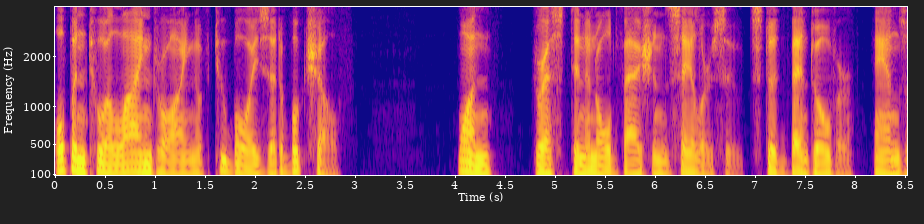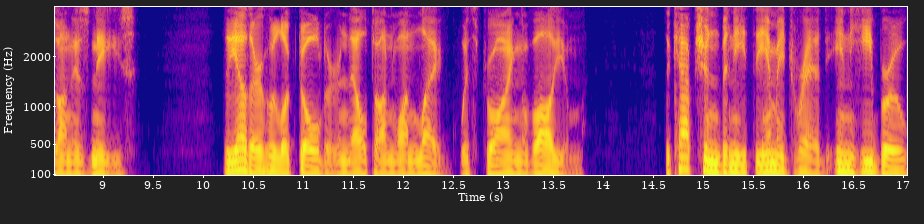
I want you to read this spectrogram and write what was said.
open to a line drawing of two boys at a bookshelf. One, dressed in an old fashioned sailor suit, stood bent over, hands on his knees. The other, who looked older, knelt on one leg, withdrawing a volume. The caption beneath the image read, in Hebrew,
